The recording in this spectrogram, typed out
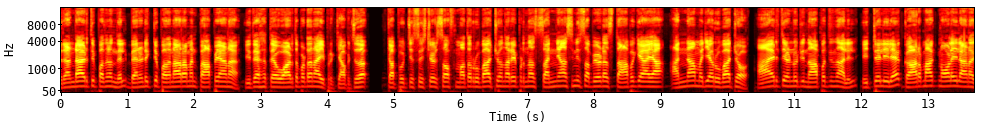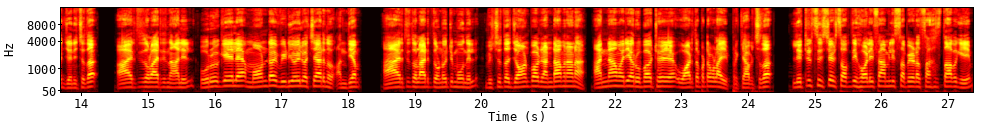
രണ്ടായിരത്തി പതിനൊന്നിൽ ബെനഡിക്റ്റ് പതിനാറാമൻ പാപ്പയാണ് ഇദ്ദേഹത്തെ വാഴ്ത്തപ്പെട്ടനായി പ്രഖ്യാപിച്ചത്. Capuchin sisters of mother Rubatto എന്നറിയപ്പെടുന്ന സന്യാസിനി സഭയുടെ സ്ഥാപകയായ അന്ന മരിയ റുബാറ്റോ ആയിരത്തി എണ്ണൂറ്റി നാൽപ്പത്തിനാലിൽ ഇറ്റലിയിലെ കാർമാക്നോളയിലാണ് ജനിച്ചത്. ആയിരത്തി തൊള്ളായിരത്തി നാലിൽ ഉറുഗയിലെ മോണ്ടോ വീഡിയോയിൽ വെച്ചായിരുന്നു അന്ത്യം. ആയിരത്തി തൊള്ളായിരത്തി തൊണ്ണൂറ്റി മൂന്നിൽ വിശുദ്ധ ജോൺ പോൾ രണ്ടാമനാണ് അന്ന മരിയ റുബാറ്റോയെ വാഴ്ത്തപ്പെട്ടവളായി പ്രഖ്യാപിച്ചത്. Little sisters of the holy family സഭയുടെ സഹസ്ഥാപകയും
